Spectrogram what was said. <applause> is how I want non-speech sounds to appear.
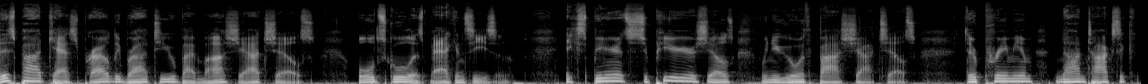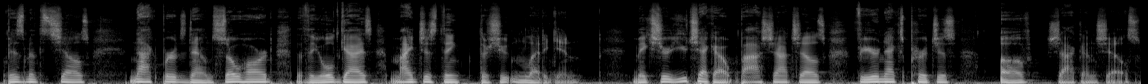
This podcast proudly brought to you by Boss Shot Shells. Old school is back in season. Experience superior shells when you go with Boss Shot Shells. Their premium, non toxic bismuth shells knock birds down so hard that the old guys might just think they're shooting lead again. Make sure you check out Boss Shot Shells for your next purchase of shotgun shells.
